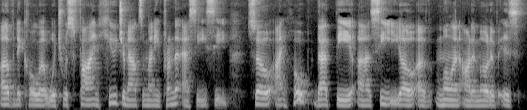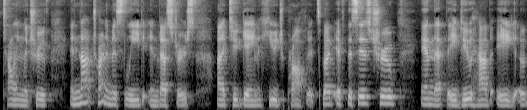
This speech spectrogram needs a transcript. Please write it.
of Nikola, which was fined huge amounts of money from the SEC. So I hope that the uh, CEO of Mullen Automotive is telling the truth and not trying to mislead investors uh, to gain huge profits. But if this is true, and that they do have a, a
